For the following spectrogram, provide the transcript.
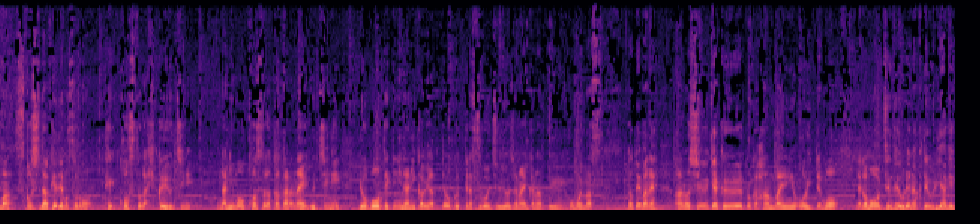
まあ、少しだけでもその、コストが低いうちに、何もコストがかからないうちに予防的に何かをやっておくっていうのはすごい重要じゃないかなっていうふうに思います。例えばね、あの集客とか販売においても、なんかもう全然売れなくて売り上げ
